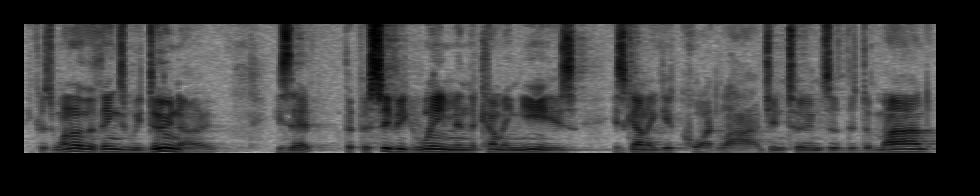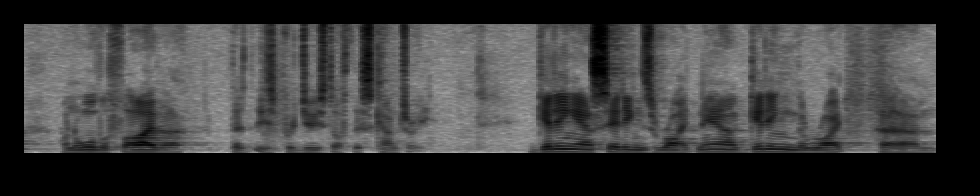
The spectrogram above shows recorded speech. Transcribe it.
Because one of the things we do know is that the Pacific Rim in the coming years is going to get quite large in terms of the demand on all the fibre that is produced off this country. Getting our settings right now, getting the right um,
